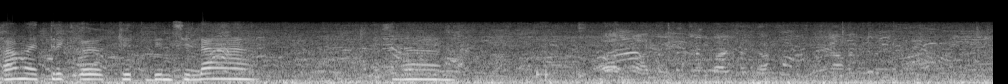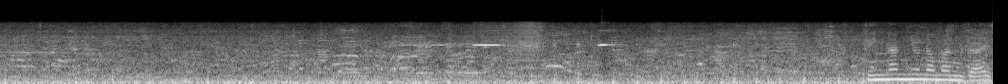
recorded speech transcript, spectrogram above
Ah, may trick or treat din sila. Ayan. Tingnan nyo naman guys,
